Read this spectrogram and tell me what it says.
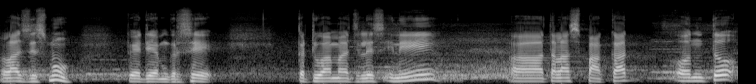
Lazismu PDM Gresik. Kedua majelis ini uh, telah sepakat untuk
